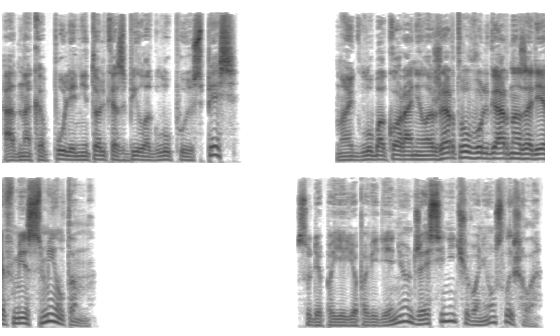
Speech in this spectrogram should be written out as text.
Однако пуля не только сбила глупую спесь, но и глубоко ранила жертву, вульгарно задев мисс Милтон. Судя по ее поведению, Джесси ничего не услышала.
